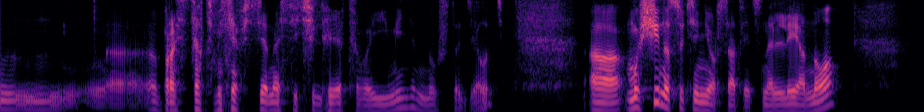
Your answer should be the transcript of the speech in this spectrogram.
простят меня все носители этого имени, ну что делать. А, мужчина-сутенер, соответственно, Лено.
